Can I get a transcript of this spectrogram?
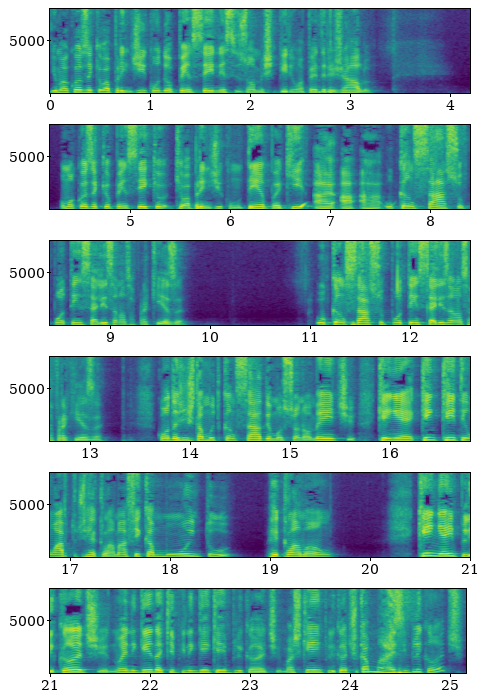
E uma coisa que eu aprendi quando eu pensei nesses homens que queriam apedrejá-lo uma coisa que eu pensei, que eu, que eu aprendi com o tempo, é que a, a, a, o cansaço potencializa a nossa fraqueza. O cansaço potencializa a nossa fraqueza. Quando a gente está muito cansado emocionalmente, quem, é, quem, quem tem o hábito de reclamar fica muito reclamão. Quem é implicante, não é ninguém daqui, porque ninguém aqui é implicante, mas quem é implicante fica mais implicante.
